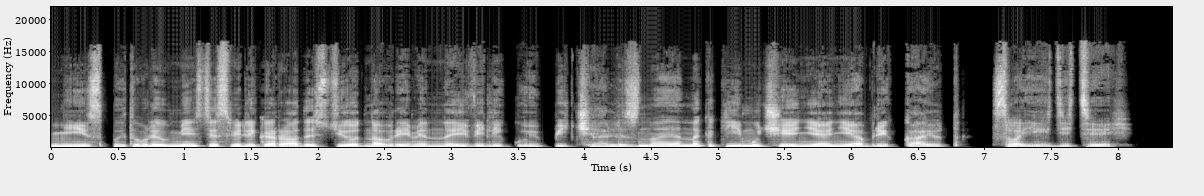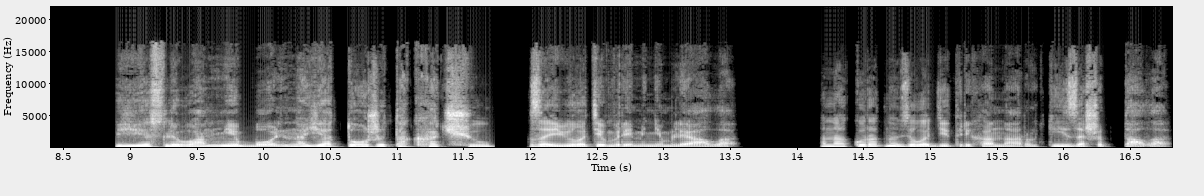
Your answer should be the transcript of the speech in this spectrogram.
не испытывали вместе с великой радостью одновременно и великую печаль, зная, на какие мучения они обрекают своих детей. «Если вам не больно, я тоже так хочу», – заявила тем временем Лиала. Она аккуратно взяла Дитриха на руки и зашептала.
